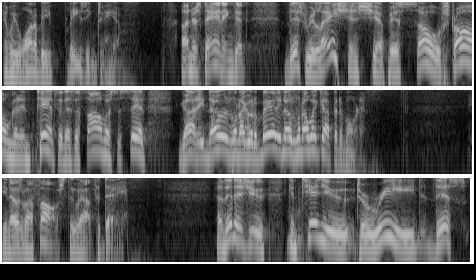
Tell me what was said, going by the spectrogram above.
and we want to be pleasing to Him. Understanding that this relationship is so strong and intense, and as the psalmist has said, God, He knows when I go to bed, He knows when I wake up in the morning. He knows my thoughts throughout the day. And then as you continue to read this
